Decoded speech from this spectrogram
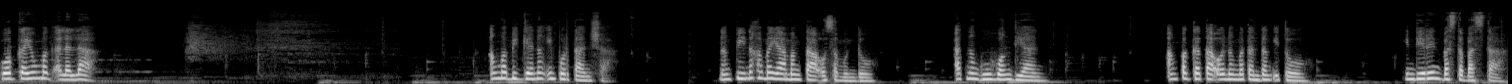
huwag kayong mag-alala. Ang mabigyan ng importansya ng pinakamayamang tao sa mundo at ng guhuang diyan. Ang pagkatao ng matandang ito, hindi rin basta-basta.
